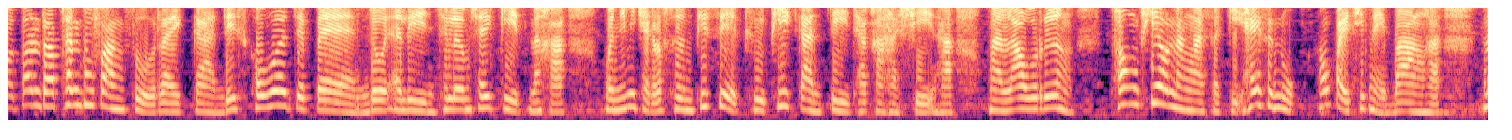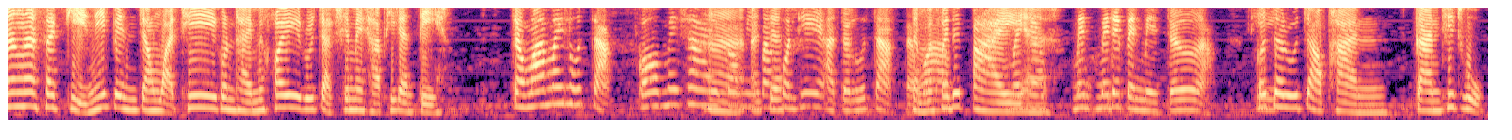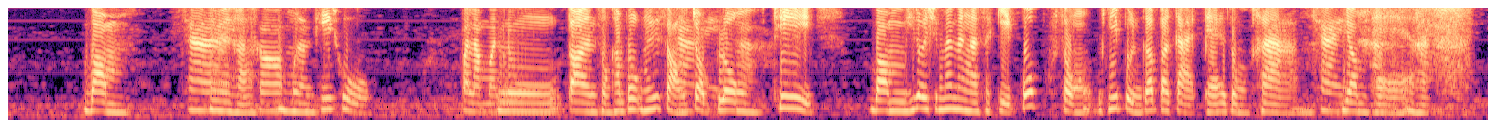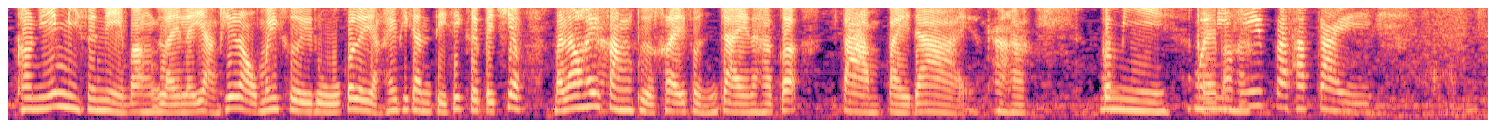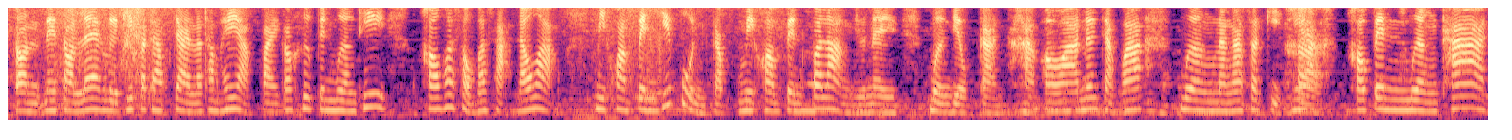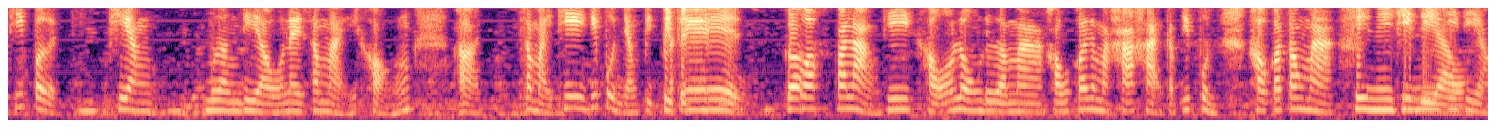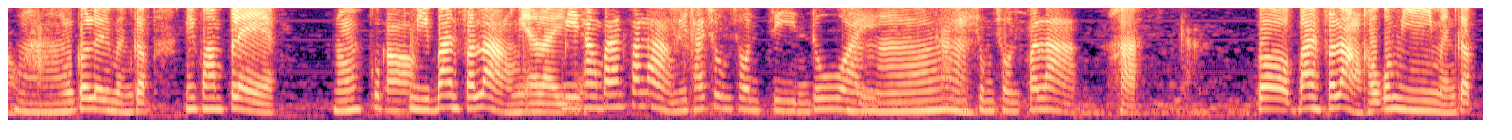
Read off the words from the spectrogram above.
ขอต้อนรับท่านผู้ฟังสู่รายการ Discover Japan โดยอลีนเฉลิมชัยกิจนะคะ วันนี้มีแขกรับเชิญพิเศษคือพี่การตีทาคาฮาชินะคะ มาเล่าเรื่องท่องเที่ยวนางาซากิให้สนุกต้องไปที่ไหนบ้างคะนางาซากินี่เป็นจังหวัดที่คนไทยไม่ค่อยรู้จักใช่ไหมคะพี่การตีจะว่าไม่รู้จักก็ไม่ใช่อ่าก็มีอาจบางจะคนที่อาจจะรู้จัก แต่แต่ไม่ว่าค่อยได้ไปไม่ได้อะไม่ไม่ได้เป็น major อะที่ก็จะรู้จักผ่านการที่ถูก bomb ใช่ใช่ไหมคะก็อืมเมืองที่ถูกปรมานูณูตอนสงครามโลกครั้งที่สองใช่จบลงค่ะที่ bomb ฮิโรชิมานางาซากิปุ๊บส่งญี่ปุ่นก็ประกาศแพ้สงครามใช่ยอมแพ้ค่ะ คราวนี้มีเสน่ห์บางหลาย ๆ อย่างที่เราไม่เคยรู้ก็เลยอยากให้พี่กันตีที่เคยไปเที่ยว มาเล่าให้ฟังเผื่อใครสนใจนะคะ ก็ตามไปได้นะคะก็มีเมือะองไรนี้บ้างคะที่ประทับใจ ตอนในตอนแรกเลยที่ประทับใจแล้วทำให้อยากไปก็คือเป็นเมืองที่เขาผสมผสานระหว่างมีความเป็นญี่ปุ่นกับมีความเป็นฝรั่งอยู่ในเมืองเดียวกันค่ะเพราะว่าเนื่องจากว่าเมืองนางาซากิเนี่ยค่ะเขาเป็นเมืองท่าที่เปิดเพียงเมืองเดียวในสมัยของอาสมัยที่ญี่ปุ่นยังปิดปิดประเทศ ก็ก็พวกฝรั่งที่เขาลงเรือมา เขาก็จะมาค้าขายกับญี่ปุ่น เขาก็ต้องมาที่นี่ที่ที่นี่เดียวที่เดียวอืค่ะมก็เลยเหมือนกับมีความแปลกเนาะก็มีบ้านฝรั่งมีอะไรอยู่มีทั้งบ้านฝรั่ง มีทั้งชุมชนจีนด้วยอืค่ะมมีชุมชนฝรั่งค่ะค่ะ ก็บ้านฝรั่งเขาก็มีเหมือนกับ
